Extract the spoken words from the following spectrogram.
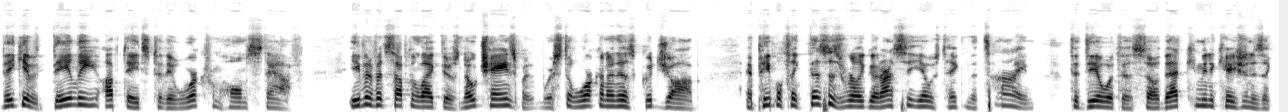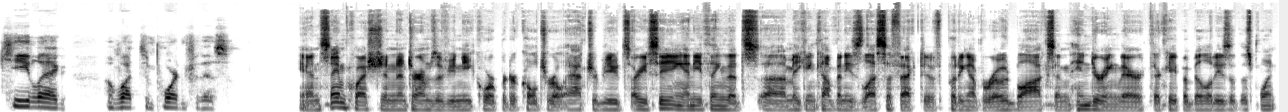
they give daily updates to their work from home staff. Even if it's something like there's no change, but we're still working on this, good job. And people think this is really good. Our CEO is taking the time to deal with this. So that communication is a key leg of what's important for this. And same question in terms of unique corporate or cultural attributes. Are you seeing anything that's uh, making companies less effective, putting up roadblocks and hindering their their capabilities at this point?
